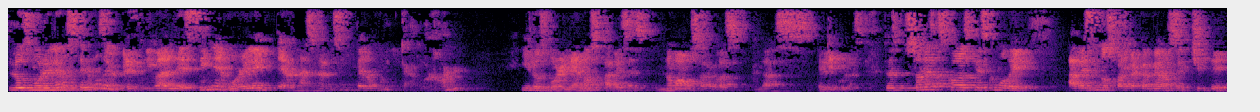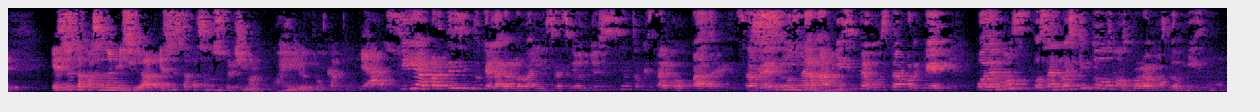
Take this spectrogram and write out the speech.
los morelianos tenemos el Festival de Cine de Morelia Internacional, que es un pedo muy cabrón, y los morelianos a veces no vamos a ver las, las películas. Entonces, son esas cosas que es como de, a veces nos falta cambiarnos el chip de, esto está pasando en mi ciudad, esto está pasando súper chingón, güey, lo tengo que apoyar. Sí, aparte siento que la globalización, yo sí siento que es algo padre, ¿sabes? Sí. O sea, a mí sí me gusta porque podemos, o sea, no es que todos nos volvamos lo mismo,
